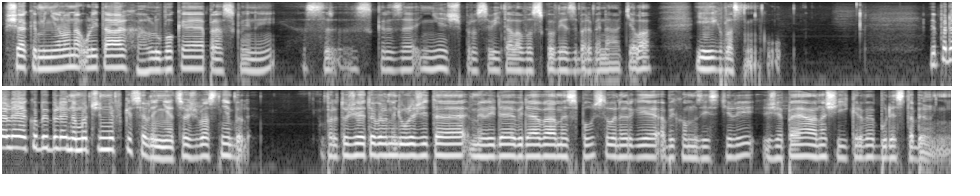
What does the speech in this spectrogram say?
však mělo na ulitách hluboké praskliny, skrze něž prosvítala voskově zbarvená těla jejich vlastníků. Vypadaly, jako by byly namočeni v kyselině, což vlastně byly. Protože je to velmi důležité, my lidé vydáváme spoustu energie, abychom zjistili, že pH naší krve bude stabilní.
